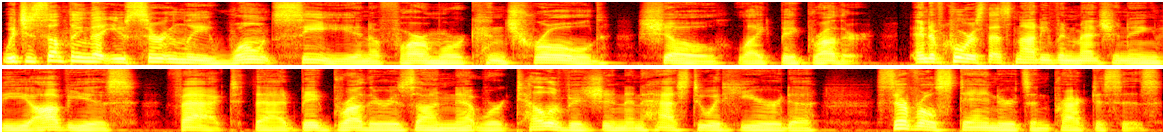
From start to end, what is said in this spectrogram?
which is something that you certainly won't see in a far more controlled show like Big Brother. And of course, that's not even mentioning the obvious fact that Big Brother is on network television and has to adhere to several standards and practices.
